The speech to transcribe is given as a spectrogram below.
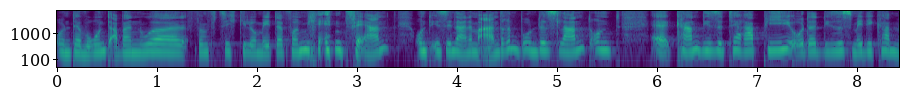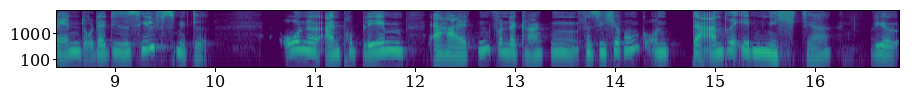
und er wohnt aber nur 50 Kilometer von mir entfernt und ist in einem anderen Bundesland und äh, kann diese Therapie oder dieses Medikament oder dieses Hilfsmittel ohne ein Problem erhalten von der Krankenversicherung und der andere eben nicht, ja. Wir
